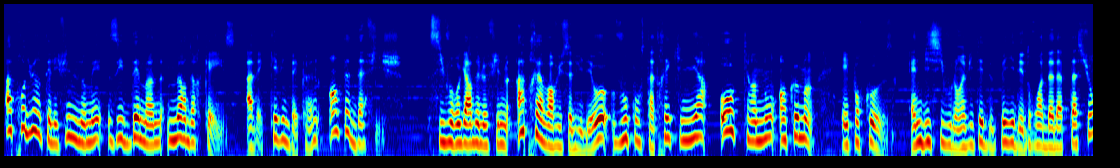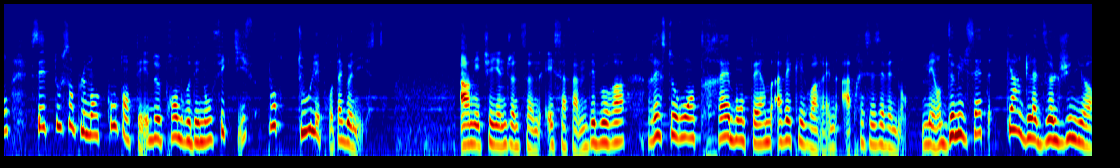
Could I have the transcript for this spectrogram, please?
a produit un téléfilm nommé The Demon Murder Case, avec Kevin Bacon en tête d'affiche. Si vous regardez le film après avoir vu cette vidéo, vous constaterez qu'il n'y a aucun nom en commun, et pour cause. NBC voulant éviter de payer des droits d'adaptation, s'est tout simplement contenté de prendre des noms fictifs pour tous les protagonistes. Arnie Cheyenne Johnson et sa femme Deborah resteront en très bons termes avec les Warren après ces événements. Mais en 2007, Carl Glatzel Jr.,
